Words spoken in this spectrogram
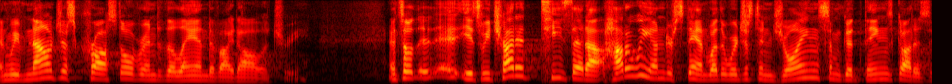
And we've now just crossed over into the land of idolatry. And so, as we try to tease that out, how do we understand whether we're just enjoying some good things God has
